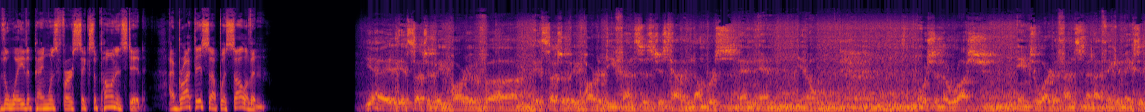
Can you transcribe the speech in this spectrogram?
the way the Penguins' first six opponents did. I brought this up with Sullivan. Yeah, it, it's such a big part of uh, it's such a big part of defense is just having numbers and and you know pushing the rush into our defensemen. I think it makes it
